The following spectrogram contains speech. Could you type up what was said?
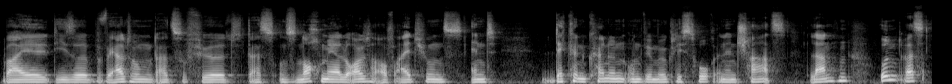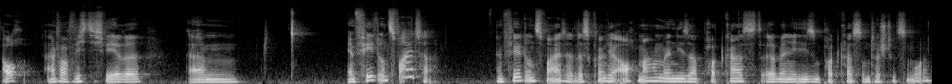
weil diese Bewertung dazu führt, dass uns noch mehr Leute auf iTunes entdecken können und wir möglichst hoch in den Charts landen. Und was auch einfach wichtig wäre, ähm, empfehlt uns weiter. Empfehlt uns weiter. Das könnt ihr auch machen, wenn dieser Podcast, äh, wenn ihr diesen Podcast unterstützen wollt.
